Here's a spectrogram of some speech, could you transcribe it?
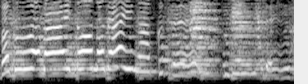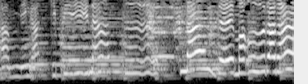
僕はバイトの大学生。便箋、歯磨き、ピーナッツ。何でも売らない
